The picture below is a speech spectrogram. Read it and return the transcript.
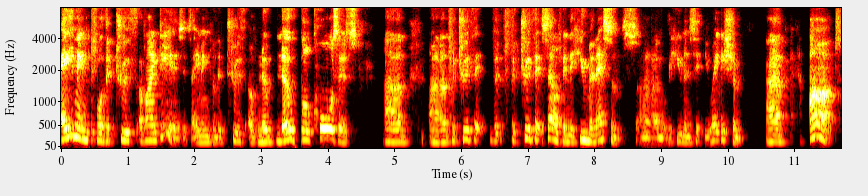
aiming for the truth of ideas. It's aiming for the truth of no, noble causes, um, uh, for truth for truth itself in the human essence um, or the human situation. Um, art,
